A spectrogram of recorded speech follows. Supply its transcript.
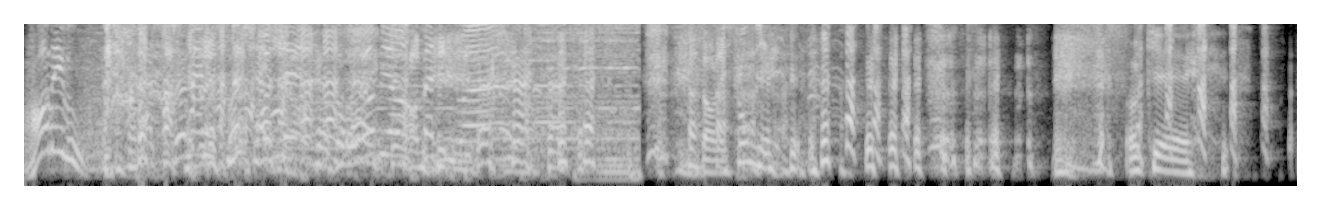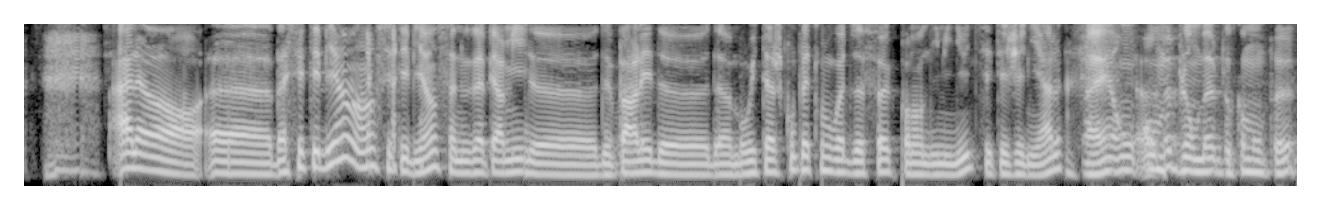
Rendez-vous la semaine prochaine pour l'ambiance patinoire. Dans les sondiers. ok. Alors, euh, bah c'était bien, hein, c'était bien. Ça nous a permis de, de parler de- d'un bruitage complètement what the fuck pendant 10 minutes. C'était génial. Ouais, on, on meuble, on meuble comme on peut.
